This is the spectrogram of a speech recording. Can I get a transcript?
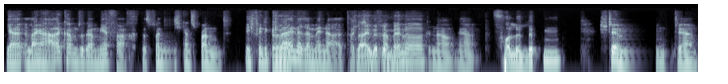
Ja, lange Haare kamen sogar mehrfach. Das fand ich ganz spannend. Ich finde äh, kleinere Männer attraktiv. Kleinere Männer. Genau, ja volle Lippen. Stimmt, ja.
